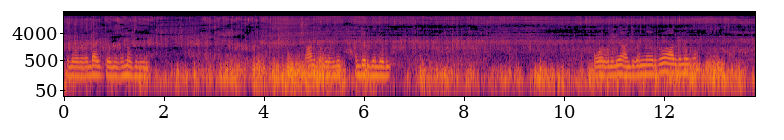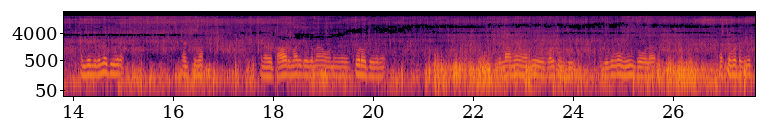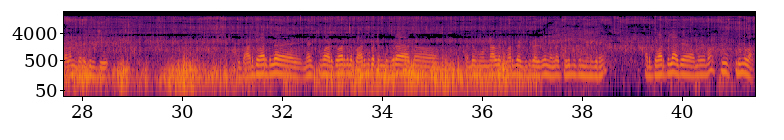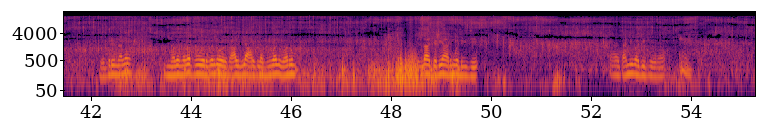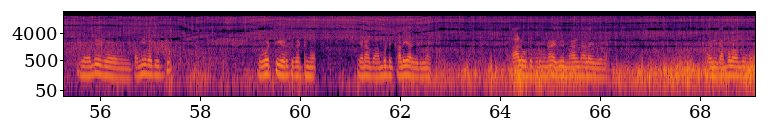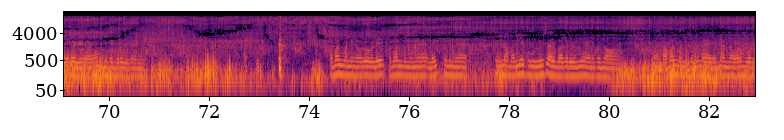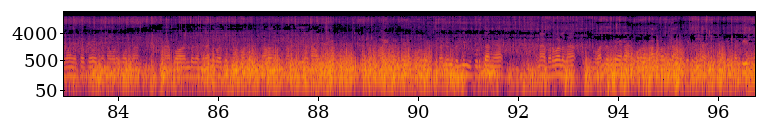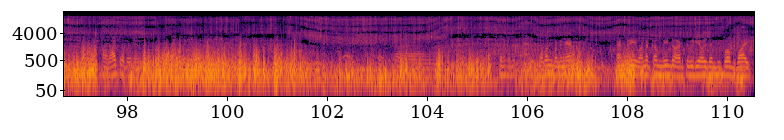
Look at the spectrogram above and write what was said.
இதில் ஒரு ரெண்டாயிரத்தி ஐநூறு கன்று வச்சுருக்கு. நானூற்றம்பது விழி அஞ்சடிக்கு அஞ்சடி அஞ்சு அடி. ஒவ்வொரு குழிலையும் அஞ்சு கன்று இருக்கும் ஆறு கன்று இருக்கும். அஞ்சு அஞ்சு கன்று வச்சுருக்குறேன் மேக்ஸிமம் எனக்கு தாவர மாதிரி இருக்கிறதெல்லாம் ஒன்று கூட வச்சுருக்குறேன் எல்லாமே வந்து பொழைச்சிருச்சு எதுவும் மீன் போகலை. கஷ்டப்பட்டதுக்கு பலன் கிடைச்சிருச்சு. இப்போ அடுத்த வாரத்தில் மேக்ஸிமம் அடுத்த வாரத்தில் இப்போ அரும்பு கட்டினது பூரா இன்னும் ரெண்டு மூணு நாள் அந்த மருந்து அடிச்சுட்டு இருக்கும் நல்லா தெளிஞ்சுக்குன்னு நினைக்கிறேன். அடுத்த வாரத்தில் அது அநேகமாக பூ பிடுங்கலாம். எப்படி இருந்தாலும் முத முத பூ எடுக்கிறது ஒரு கால் கிலோ அரை கிலோ பூவாவது வரும். எல்லா செடியும் அரும்பு கட்டிக்குச்சு. தண்ணி பாய்ச்சிட்டு இருக்கிறோம். இதை வந்து இப்போ தண்ணியை பாய்ச்சி விட்டு ஓட்டி எடுத்து கட்டணும். ஏன்னா இப்போ அம்புட்டு களையாக இருக்குதுலாம் ஆளை விட்டு கொடுங்கன்னா இது நாலு நாள் ஆகி போயிடும். அவங்க சம்பளம் வந்து முந்நூறுரூவா கேட்குறாங்க முந்நூற்றம்பது ரூபா கேட்குறாங்க. கமெண்ட் பண்ணுங்கள் உறவுகளே கமெண்ட் பண்ணுங்கள் லைக் பண்ணுங்கள் மெயினாக மல்லிகைப்பூ விவசாயம் பார்க்குறவங்க எனக்கு கொஞ்சம் கமெண்ட் பண்ணி சொல்லுங்கள் என்னென்ன உரம் போடுவோம் எப்பப்போ என்னென்ன உரம் போடலாம். இப்போ அந்த ரெண்டு ரெண்டு வந்து மூணு நாலாவது நடக்குது நான் வச்சு வாங்கிட்டு வந்தேன் ஒரு வருஷம் கண்ணுன்னு சொல்லி கொடுத்தாங்க. ஆனால் பரவாயில்ல தான். இப்போ வந்ததுமே ஏன்னா இப்போ ஒரு நாலு மாதத்தில் அவங்க கட்டுதில்ல கண்ணு கட்டி நான் காட்டுறேன் போயிட்டேன் கமெண்ட் பண்ணுங்கள் நன்றி வணக்கம். மீண்டும் அடுத்த வீடியோவில் சந்திப்போம். பாய்.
